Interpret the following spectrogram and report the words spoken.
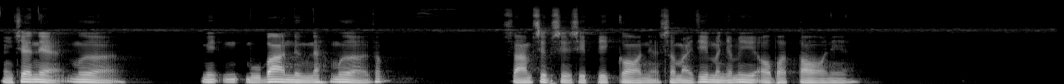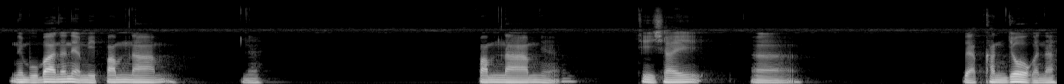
อย่างเช่นเนี่ยเมื่อมีหมู่บ้านหนึ่งนะเมื่อสักสามสิบสี่สิบปีก่อนเนี่ยสมัยที่มันยังไม่มีอบตเนี่ยในหมู่บ้านนั้นเนี่ยมีปั๊มน้ำนะปั๊มน้ำเนี่ยที่ใช้แบบคันโยกนะ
